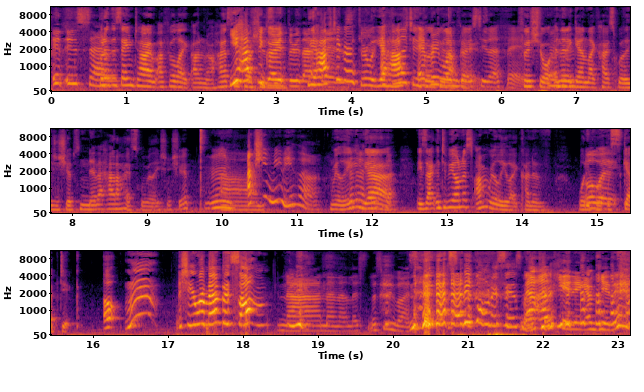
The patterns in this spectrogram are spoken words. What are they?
it is sad. But at the same time, I feel like I don't know. High school you have to go through that. You have to go through it. You I have like to. go through Everyone goes phase. through that phase for sure. And then Mhm. again, like high school relationships. Never had a high school relationship. Mm. Um, Actually, me neither. really, now that I think yeah, exactly. And to be honest, I'm really like kind of what do you Oh, call it, a skeptic. Oh, mm, she remembered something. Nah, nah, nah. Let's let's move on. Speak on it, sis. No, Nah, I'm kidding. I'm kidding.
